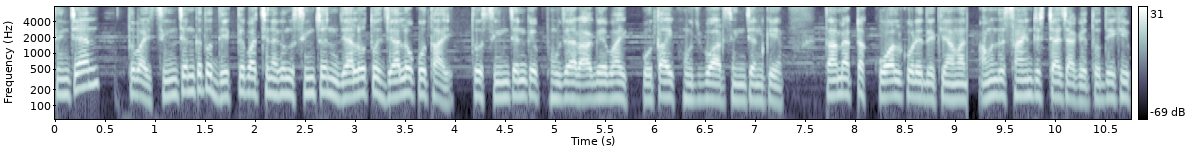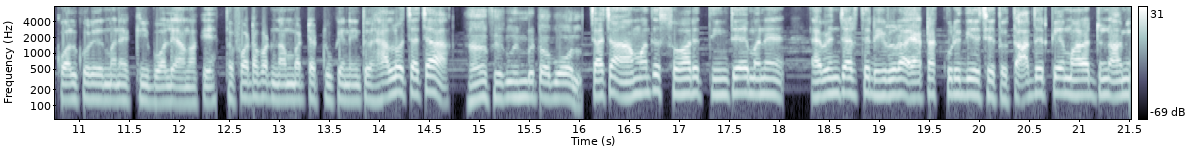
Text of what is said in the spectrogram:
Shinchan? তো ভাই সিনচানকে তো দেখতে পাচ্ছি না কিন্তু সিনচান গেল তো গেল কোথায়? তো সিনচানকে খোঁজার আগে ভাই কোথায় খুঁজবো আর সিনচানকে? তো আমি একটা কল করে দেখি আমার আমাদের সায়েন্টিস্ট চাচাকে তো দেখি কল করে মানে কি বলে আমাকে। তো ফটাফট নাম্বারটা টুকে নেই তো হ্যালো চাচা। হ্যাঁ ফ্র্যাঙ্কলিন বেটা বল। চাচা আমাদের শহরে তিনটে মানে অ্যাভেঞ্জার্সের হিরোরা অ্যাটাক করে দিয়েছে তো তাদেরকে মারার জন্য আমি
